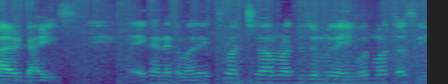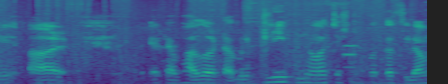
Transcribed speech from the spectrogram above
আর গাইস এখানে তোমরা দেখতে পাচ্ছ, আমরা দুজন মিলে ইমোট মারতাছি, আর একটা ভালো একটা মানে ক্লিপ নেওয়ার চেষ্টা করতেছিলাম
